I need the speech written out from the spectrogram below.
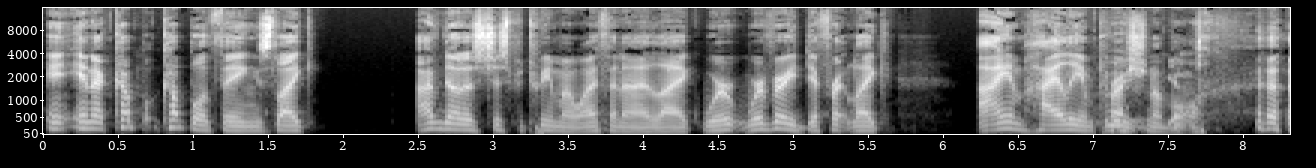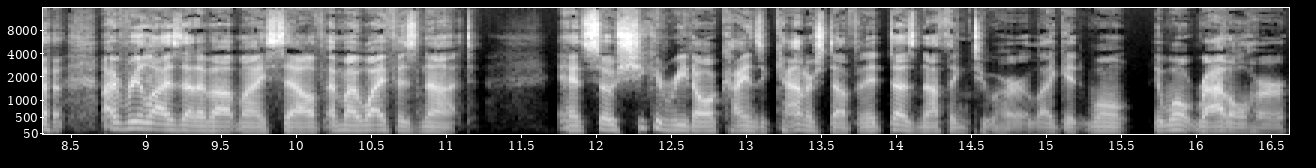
And, a couple couple of things like I've noticed just between my wife and I, like we're we're very different. Like I am highly impressionable. yeah. I've realized that about myself, and my wife is not. And so she can read all kinds of counter stuff, and it does nothing to her. Like it won't it won't rattle her.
